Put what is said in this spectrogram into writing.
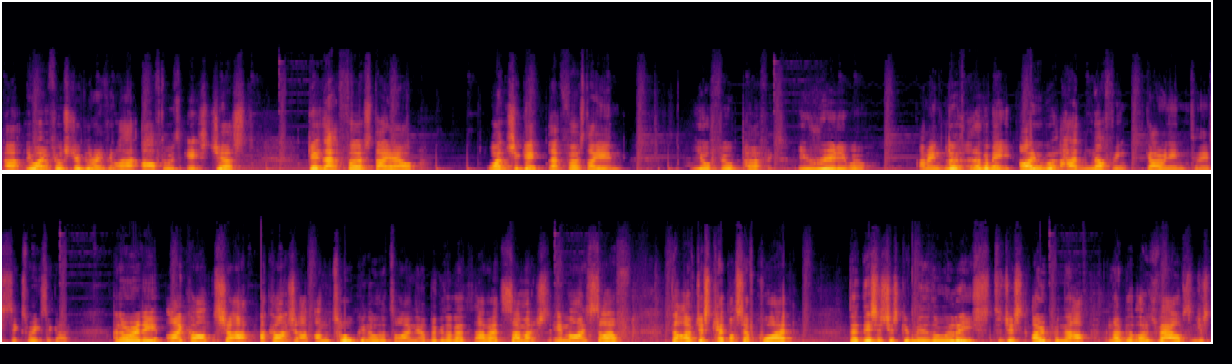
Uh, you won't feel stupid or anything like that afterwards. It's just, get that first day out. Once you get that first day in, you'll feel perfect. You really will. I mean, look, look at me. I had nothing going into this six weeks ago and already I can't shut up. I can't shut up. I'm talking all the time now because I've had, I've had so much in myself that I've just kept myself quiet that this has just given me the release to just open up and open up those valves and just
